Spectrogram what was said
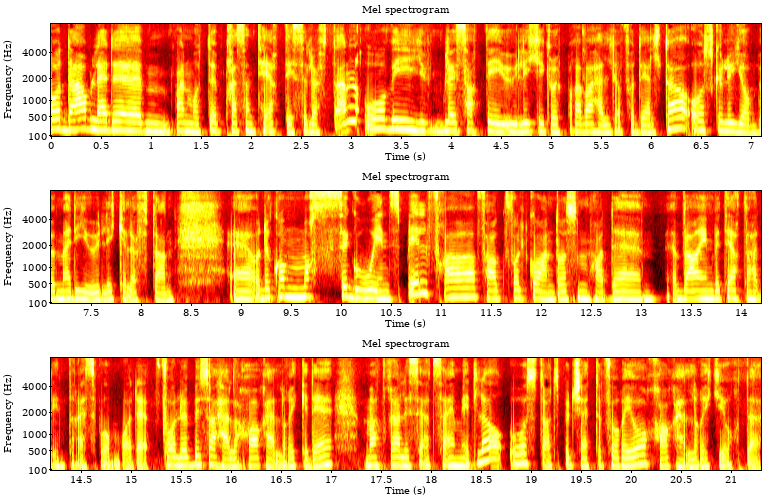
og Der ble det mm, på en måte presentert disse løftene, og vi ble satt i ulike grupper. Jeg var heldig å få delta og skulle jobbe med de ulike løftene. Eh, og Det kom masse gode innspill fra fagfolk og andre som hadde, var invitert og hadde interesse på området. Foreløpig så heller, har heller ikke det materialisert seg i midler, og statsbudsjettet for i år har heller ikke gjort det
